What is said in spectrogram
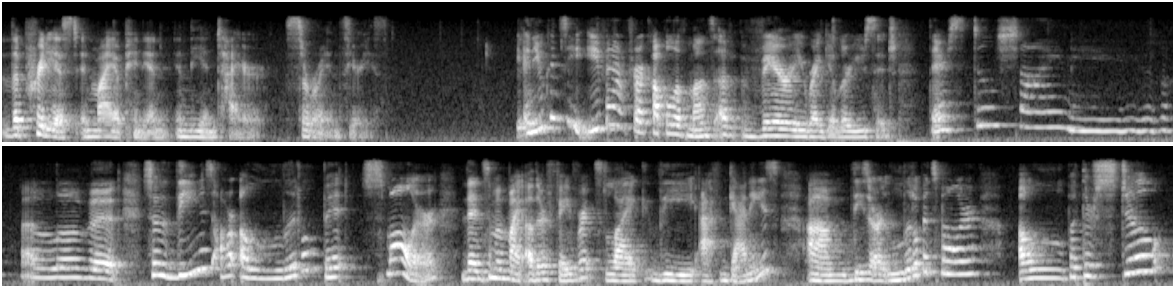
the prettiest, in my opinion, in the entire Saroyan series. And you can see, even after a couple of months of very regular usage, they're still shiny. I love it. So these are a little bit smaller than some of my other favorites like the Afghanis. Um, these are a little bit smaller, uh, but they're still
